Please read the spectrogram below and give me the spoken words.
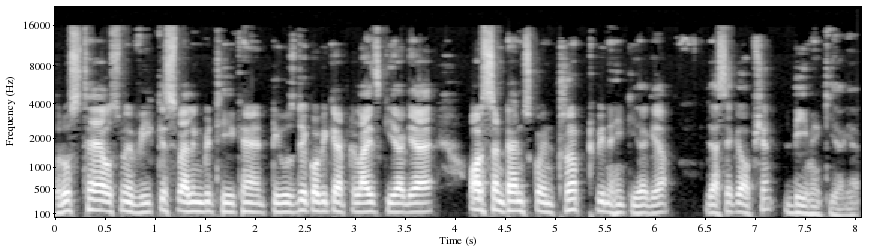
दुरुस्त है। उसमें वीक की स्पेलिंग भी ठीक है ट्यूसडे को भी कैपिटलाइज किया गया है और सेंटेंस को इंटरप्ट भी नहीं किया गया, जैसे कि ऑप्शन डी में किया गया।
